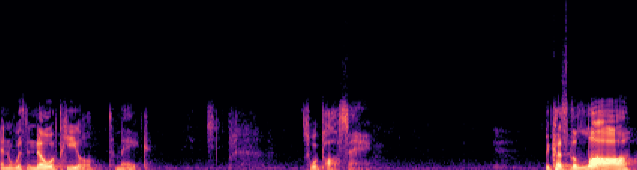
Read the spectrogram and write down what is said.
and with no appeal to make. That's what Paul's saying. Because the law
